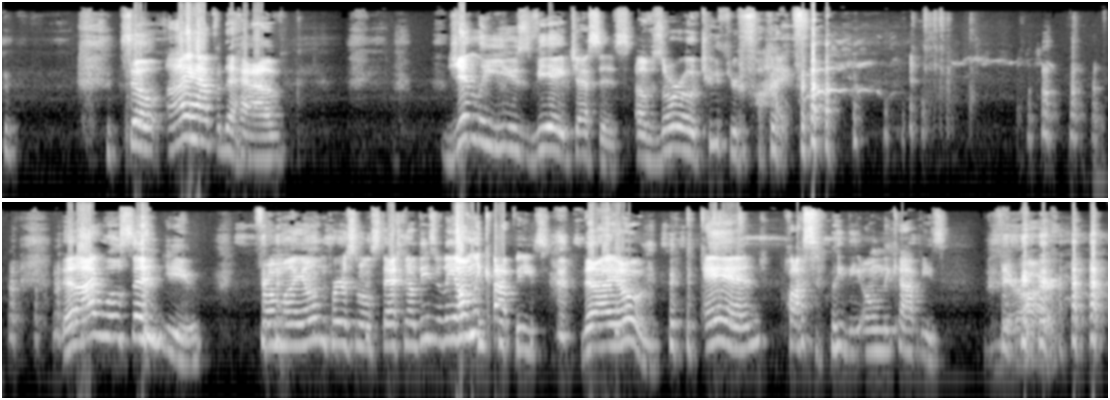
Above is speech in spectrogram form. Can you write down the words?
so I happen to have gently used VHSs of Zorro 2 through 5 that I will send you from my own personal stash. Now, these are the only copies that I own, and possibly the only copies there are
